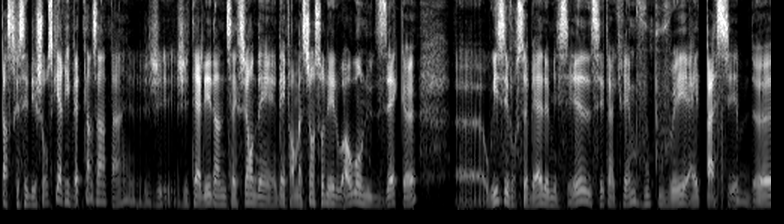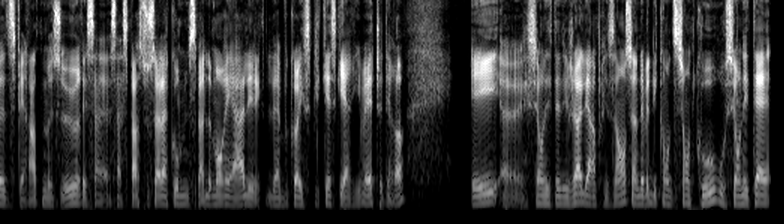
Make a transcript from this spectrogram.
parce que c'est des choses qui arrivaient de temps en temps. J'étais allé dans une section d'information sur les lois où on nous disait que euh, oui, si vous recevez à domicile, c'est un crime, vous pouvez être passible de différentes mesures et ça, se passe tout ça à la Cour municipale de Montréal et l'avocat expliquait ce qui arrivait, etc. Et euh, si on était déjà allé en prison, si on avait des conditions de cours ou si on était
